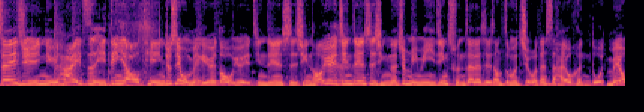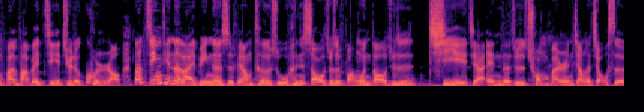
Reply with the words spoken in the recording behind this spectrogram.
这一局女孩子一定要听，就是因为我每个月都有月经这件事情，然后月经这件事情呢，就明明已经存在在世界上这么久了，但是还有很多没有办法被解决的困扰。那今天的来宾呢是非常特殊，很少就是访问到就是企业家 and 就是创办人这样的角色。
